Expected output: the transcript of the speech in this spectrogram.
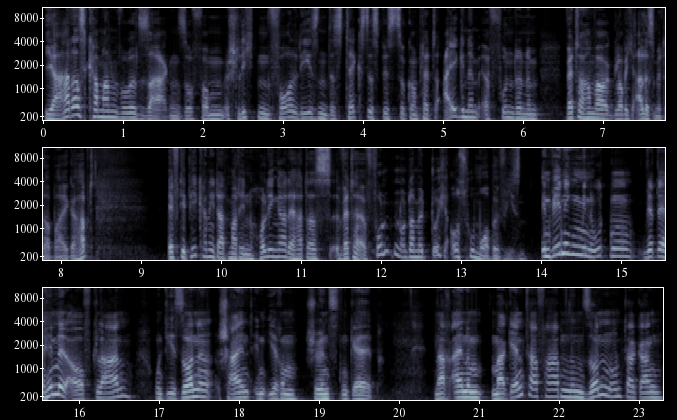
Ja, das kann man wohl sagen. So vom schlichten Vorlesen des Textes bis zu komplett eigenem erfundenem Wetter haben wir, glaube ich, alles mit dabei gehabt. FDP-Kandidat Martin Hollinger, der hat das Wetter erfunden und damit durchaus Humor bewiesen. In wenigen Minuten wird der Himmel aufklaren und die Sonne scheint in ihrem schönsten Gelb. Nach einem magentafarbenen Sonnenuntergang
